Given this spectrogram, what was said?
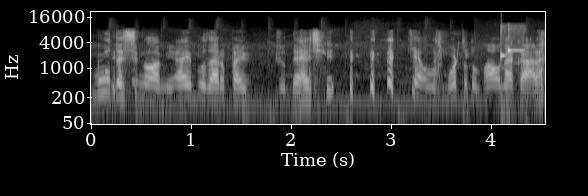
Muda esse nome. Aí mudaram pra Evil Dead, que é os mortos do mal, né, cara?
